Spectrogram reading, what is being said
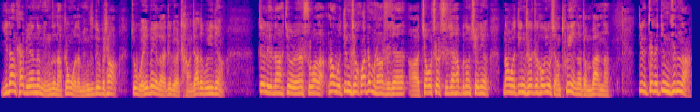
一旦开别人的名字呢，跟我的名字对不上，就违背了这个厂家的规定。这里呢，就有人说了，那我订车花这么长时间啊，交车时间还不能确定，那我订车之后又想退，那怎么办呢？定这个定金呢，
